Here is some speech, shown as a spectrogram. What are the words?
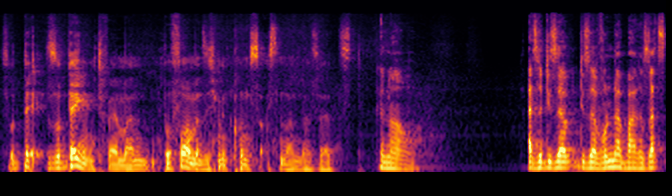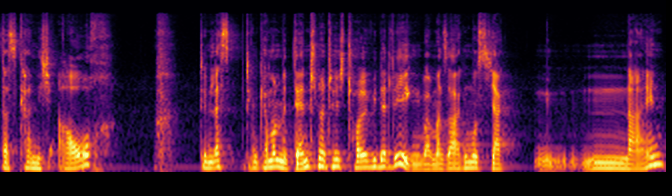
so, de so denkt, wenn man, bevor man sich mit Kunst auseinandersetzt. Genau. Also dieser, dieser wunderbare Satz, das kann ich auch, den, lässt, den kann man mit Dent natürlich toll widerlegen, weil man sagen muss, ja, nein,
